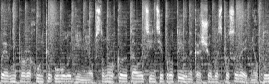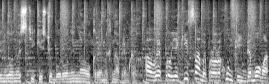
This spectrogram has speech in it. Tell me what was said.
певні прорахунки у володінні обстановкою та оцінці противника, що безпосередньо вплинуло на стійкість оборони на окремих напрямках. Але про які саме прорахунки йде мова?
